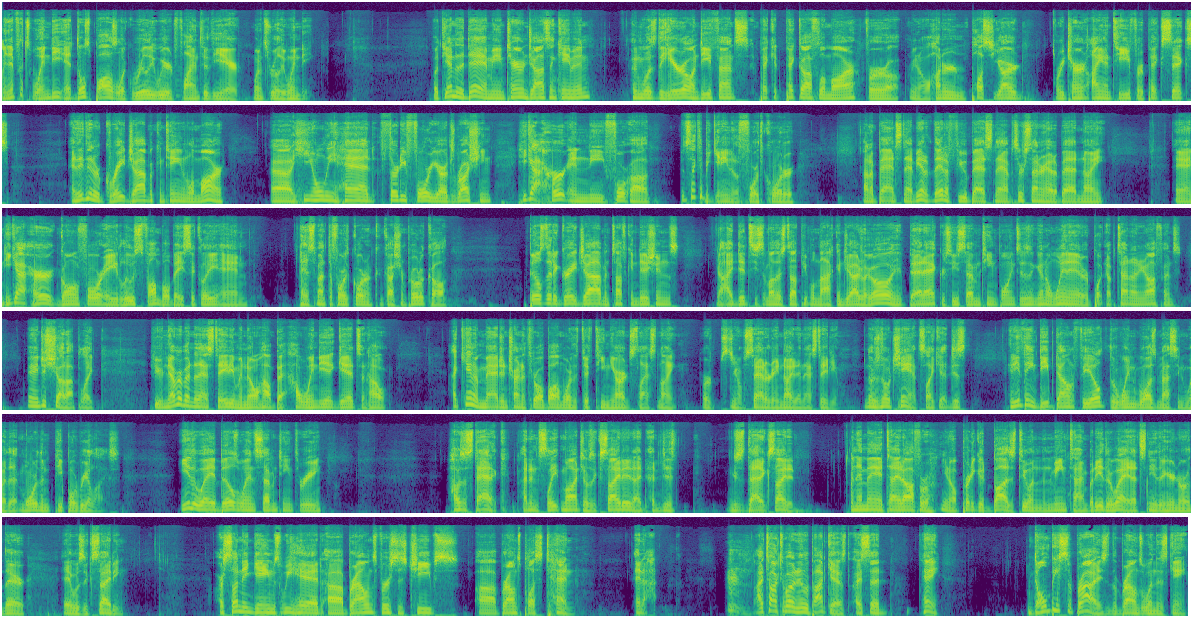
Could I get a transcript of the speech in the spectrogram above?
And if it's windy, it, those balls look really weird flying through the air when it's really windy. But at the end of the day, I mean, Taron Johnson came in and was the hero on defense. Pickett picked off Lamar for uh, you know 100 plus yard return INT for pick six, and they did a great job of containing Lamar. Uh, he only had 34 yards rushing. He got hurt in the four. Uh, it's like the beginning of the fourth quarter on a bad snap. Had, they had a few bad snaps. Their center had a bad night, and he got hurt going for a loose fumble basically, and and spent the fourth quarter in concussion protocol. Bills did a great job in tough conditions. I did see some other stuff, people knocking Josh, like, oh, bad accuracy, 17 points isn't going to win it, or putting up 10 on your offense. Man, just shut up. Like, if you've never been to that stadium and know how how windy it gets and how I can't imagine trying to throw a ball more than 15 yards last night or you know Saturday night in that stadium. There's no chance. Like it just anything deep downfield, the wind was messing with it more than people realize. Either way, Bills win 17 3. I was ecstatic. I didn't sleep much. I was excited. I, I just, just that excited. And then may have tied off for, you know, pretty good buzz too in the meantime. But either way, that's neither here nor there. It was exciting. Our Sunday games, we had uh, Browns versus Chiefs, uh, Browns plus 10. And I, I talked about it in another podcast. I said, hey, don't be surprised the Browns win this game.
